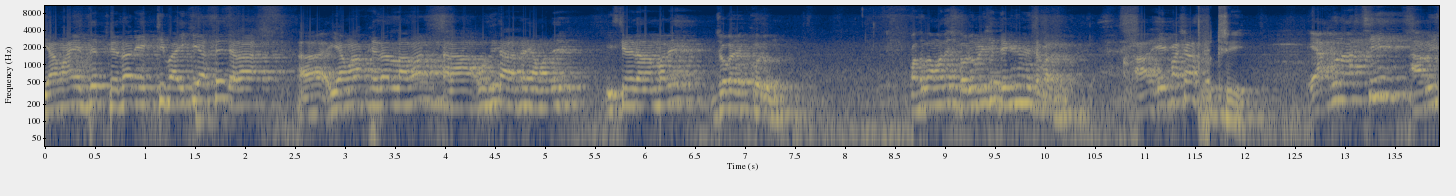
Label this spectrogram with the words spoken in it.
ইয়ামাহা এফজেড ফেদার একটি বাইকই আছে যারা ইয়ামাহা ফেদার লাভার তারা অতি তাড়াতাড়ি আমাদের স্ক্রিনে দেওয়া নাম্বারে যোগাযোগ করুন। অথবা আমাদের শোরুমে এসে দেখে নিতে পারেন। আর এই পাশে আছে থ্রি এখন আসছি আমি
